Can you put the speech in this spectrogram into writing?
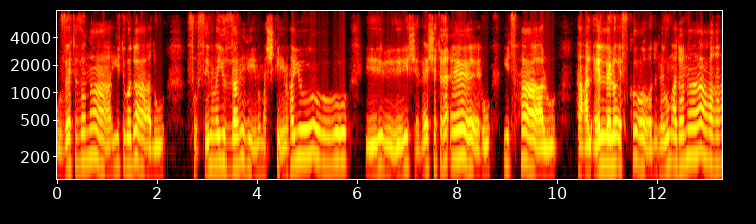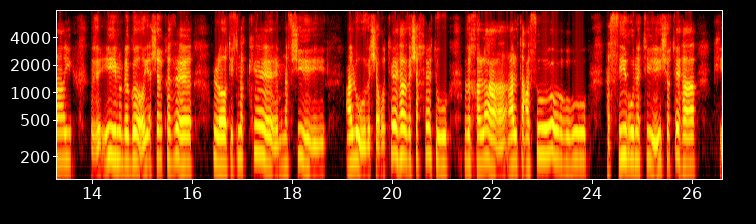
ובית זונה יתגודדו. סוסים מיוזנים משקים היו איש אל אשת רעהו יצהלו העל אלה לא אפקוד נאום אדוני ואם בגוי אשר כזה לא תתנקם נפשי עלו בשרותיה ושחטו וכלה אל תעשו הסירו נטישותיה כי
